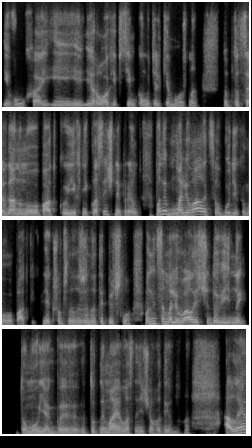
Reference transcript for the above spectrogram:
і вуха, і і роги всім, кому тільки можна. Тобто, це в даному випадку їхній класичний прийом. Вони малювали це в будь-якому випадку, якщо б це на те пішло. Вони це малювали ще до війни. Тому якби тут немає власне нічого дивного. Але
